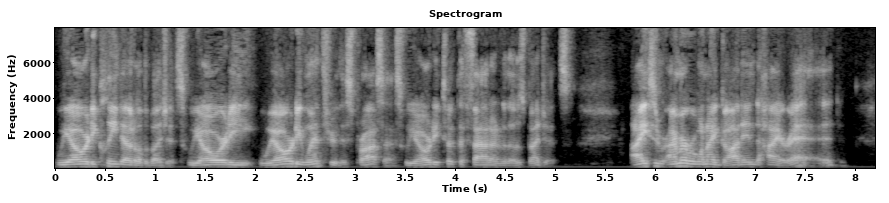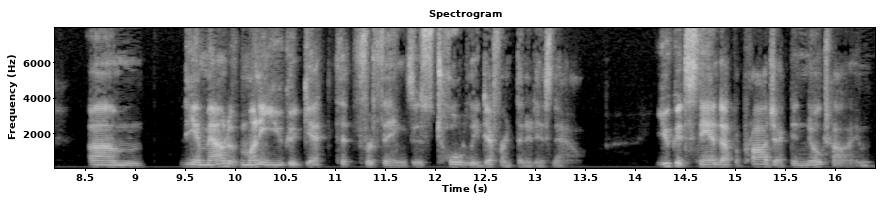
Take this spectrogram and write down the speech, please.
We already cleaned out all the budgets. We already, we already went through this process. We already took the fat out of those budgets. I, I remember when I got into higher ed, um, the amount of money you could get for things is totally different than it is now. You could stand up a project in no time.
